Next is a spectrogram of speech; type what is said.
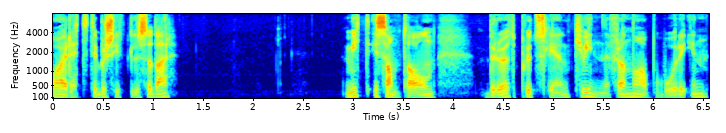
og har rett til beskyttelse der. Midt i samtalen brøt plutselig en kvinne fra nabobordet inn.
